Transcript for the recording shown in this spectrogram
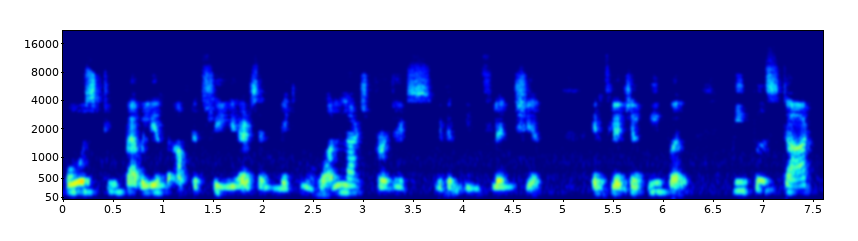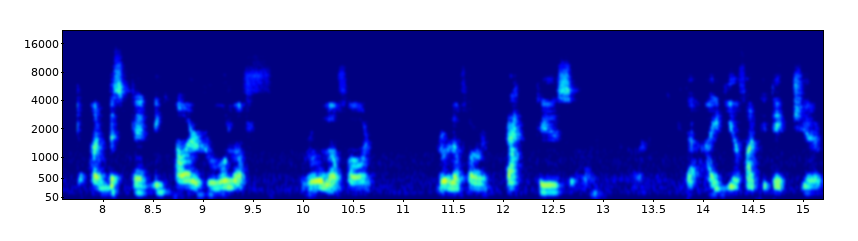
post to pavilion after three years and making one large projects with an influential influential people people start understanding our role of role of our role of our practice or, or the idea of architecture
